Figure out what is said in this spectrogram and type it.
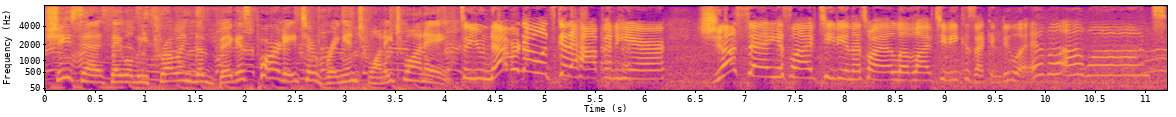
She says they will be throwing the biggest party to ring in 2020. So you never know what's going to happen here. Just saying it's live TV, and that's why I love live TV because I can do whatever I want.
